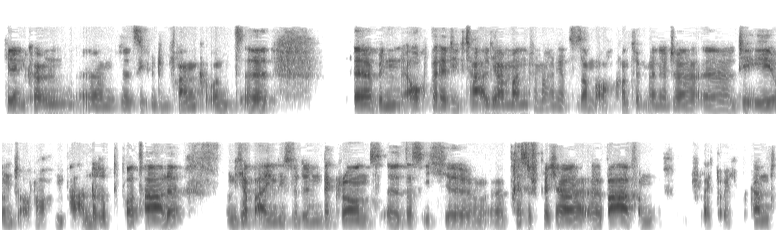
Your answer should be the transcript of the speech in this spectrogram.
hier in Köln, ähm, sitze ich mit dem Frank und äh, äh, bin auch bei der Digitaldiamant. Wir machen ja zusammen auch contentmanager.de äh, und auch noch ein paar andere Portale. Und ich habe eigentlich so den Background, äh, dass ich äh, Pressesprecher äh, war, von vielleicht euch bekannt,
